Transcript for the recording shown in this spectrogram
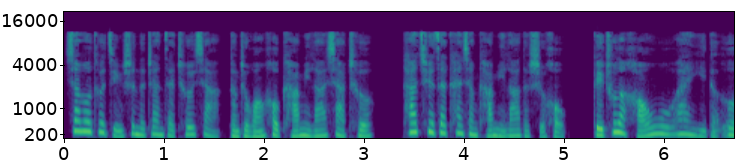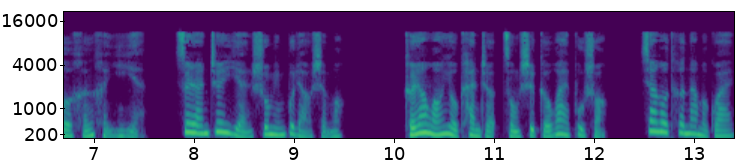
夏洛特谨慎的站在车下，等着王后卡米拉下车。他却在看向卡米拉的时候，给出了毫无爱意的恶狠狠一眼。虽然这一眼说明不了什么，可让网友看着总是格外不爽。夏洛特那么乖，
